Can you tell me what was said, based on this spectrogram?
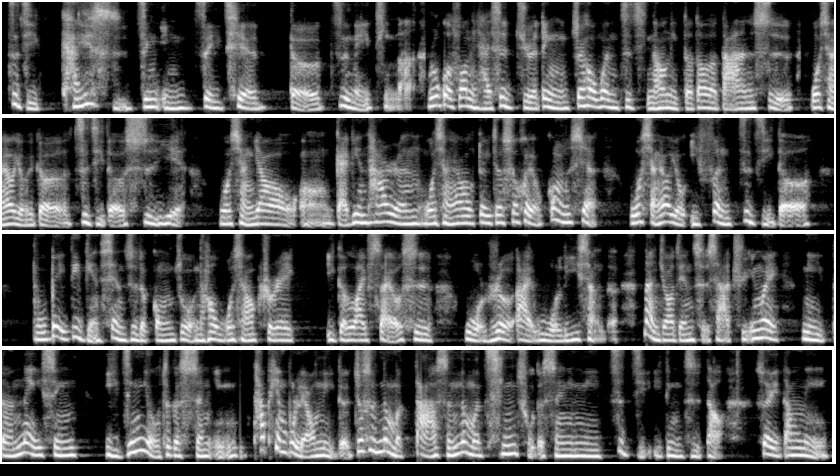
自己开始经营这一切的自媒体嘛。如果说你还是决定最后问自己，然后你得到的答案是我想要有一个自己的事业，我想要嗯改变他人，我想要对这社会有贡献，我想要有一份自己的不被地点限制的工作，然后我想要 create。一个 lifestyle 是我热爱、我理想的，那你就要坚持下去，因为你的内心已经有这个声音，他骗不了你的，就是那么大声、那么清楚的声音，你自己一定知道。所以，当你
